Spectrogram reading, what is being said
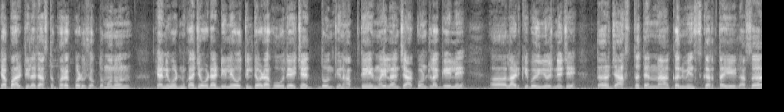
ह्या पार्टीला जास्त फरक पडू शकतो. म्हणून ह्या निवडणुका जेवढ्या डिले होतील तेवढ्या होऊ द्यायचे. दोन तीन हप्ते महिलांच्या अकाउंटला गेले लाडकी बहीण योजनेचे. तर जास्त त्यांना कन्व्हिन्स करता येईल असं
